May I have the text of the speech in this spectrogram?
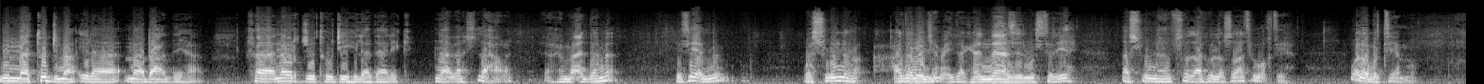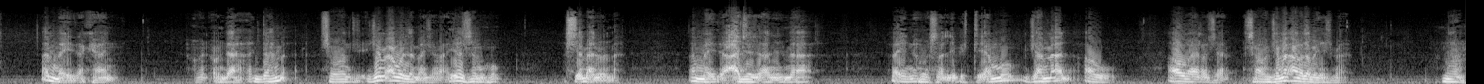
مما تجمع إلى ما بعدها. فنرجو توجيه إلى ذلك. لا بأس لا حرج. إذا ما عنده ماء يتيمم والسنة عدم الجمع. إذا كان نازل مستريح السنة أن تصلى كل صلاة في وقتها ولو بالتيمم. أما إذا كان عنده عنده سواء جمع ولا ما جمع يلزمه استعمال الماء. أما إذا عجز عن الماء فإنه يصلي بالتيمم جمعا أو أو غير جمع سواء جمع أو لم يجمع نعم.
